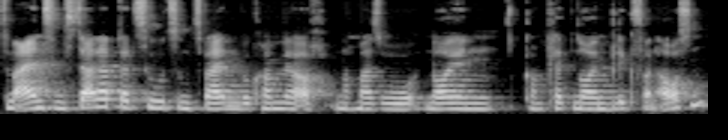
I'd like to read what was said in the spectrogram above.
zum einen zum Startup dazu, zum zweiten bekommen wir auch nochmal so neuen, komplett neuen Blick von außen.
